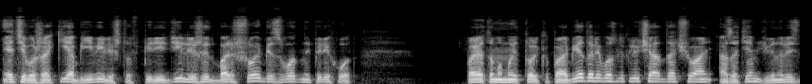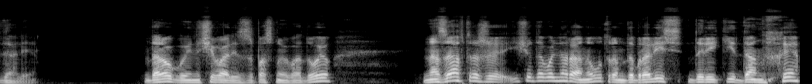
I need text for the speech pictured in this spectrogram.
Эти вожаки объявили, что впереди лежит большой безводный переход, поэтому мы только пообедали возле ключа Дачуань, а затем двинулись далее. Дорогу и ночевали с запасной водою. На завтра же, еще довольно рано утром, добрались до реки Данхэ,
